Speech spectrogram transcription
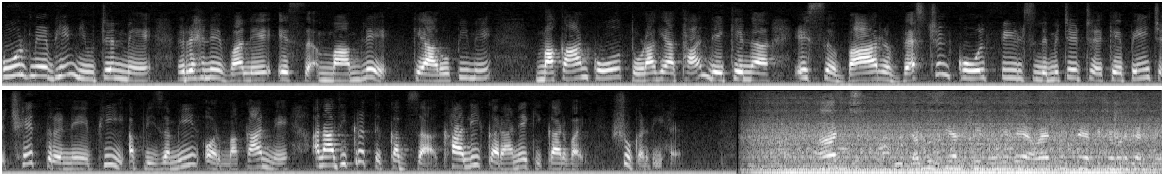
पूर्व में भी न्यूटन में रहने वाले इस मामले के आरोपी में मकान को तोड़ा गया था, लेकिन इस बार वेस्टर्न कोल फील्ड्स लिमिटेड के पेंच क्षेत्र ने भी अपनी ज़मीन और मकान में अनाधिकृत कब्जा खाली कराने की कार्रवाई शुरू कर दी है। आज डब्ल्यू सी एल की भूमि में अवैध रूप से अतिक्रमण करके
